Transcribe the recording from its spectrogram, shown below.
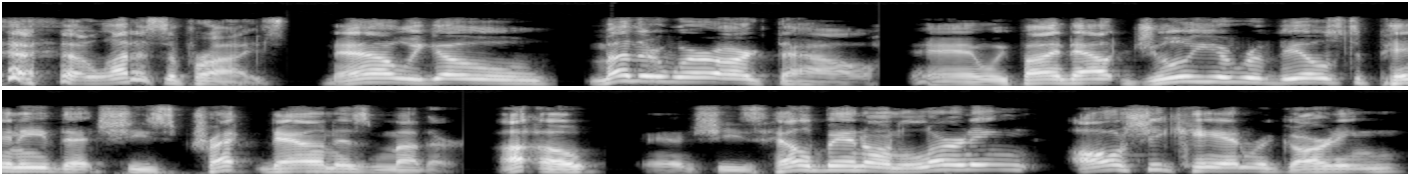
a lot of surprise. Now we go, Mother, where art thou? And we find out Julia reveals to Penny that she's tracked down his mother. Uh oh. And she's hell bent on learning all she can regarding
